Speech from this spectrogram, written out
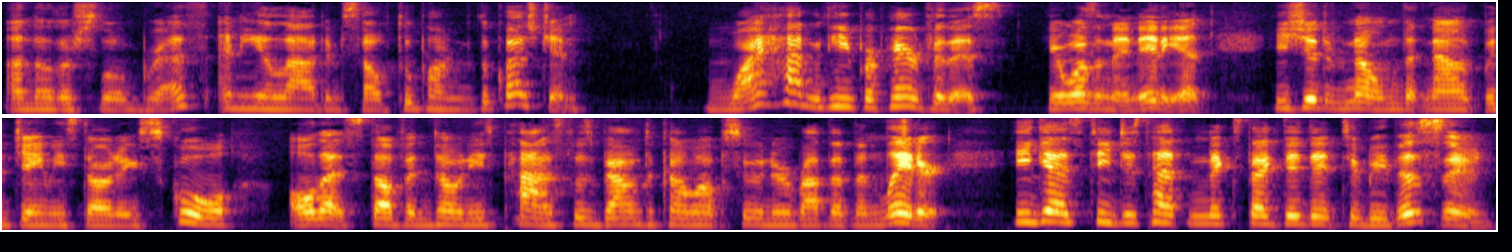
Another slow breath, and he allowed himself to ponder the question. Why hadn't he prepared for this? He wasn't an idiot. He should have known that now with Jamie starting school, all that stuff in Tony's past was bound to come up sooner rather than later. He guessed he just hadn't expected it to be this soon.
